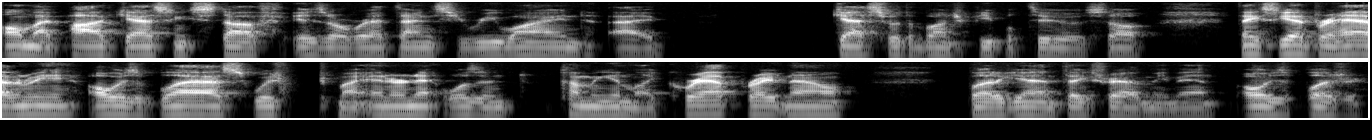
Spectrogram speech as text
all my podcasting stuff is over at Dynasty Rewind. I guests with a bunch of people too. So thanks again for having me. Always a blast. Wish my internet wasn't coming in like crap right now. But again, thanks for having me, man. Always a pleasure.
